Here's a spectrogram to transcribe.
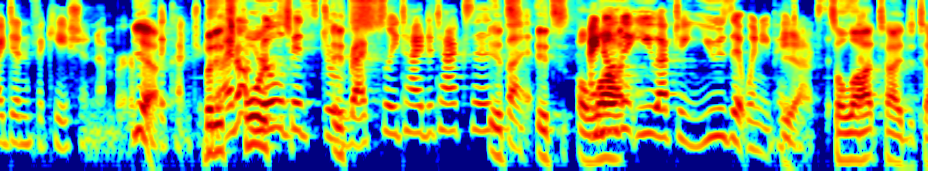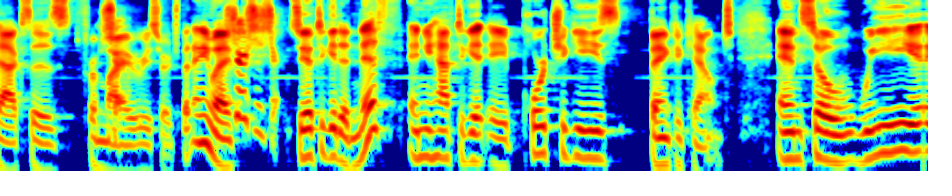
identification number Yeah, for the country. but so it's I don't for- know if it's it's- directly tied to taxes, it's- but it's a I know lot- that you have to use it when you pay yeah, taxes. it's a lot tied to taxes from my research. But anyway, Sure, sure, sure. So you have to get a NIF and you have to get a Portuguese bank account. And so we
